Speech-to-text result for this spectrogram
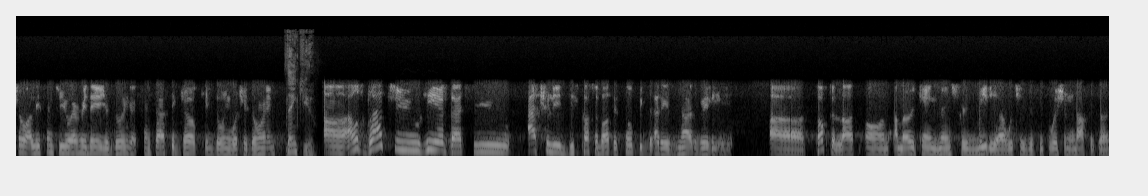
show. I listen to you every day. You're doing a fantastic job. Keep doing what you're doing. Thank you. Uh, I was glad to hear that you actually discuss about a topic that is not really uh, talked a lot on American mainstream media, which is the situation in Africa.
